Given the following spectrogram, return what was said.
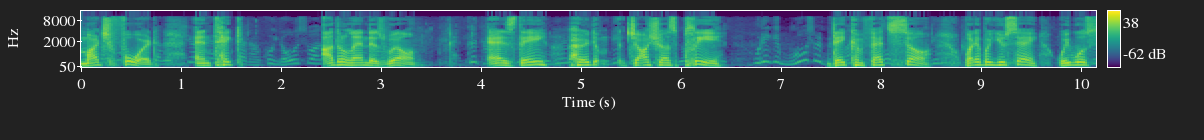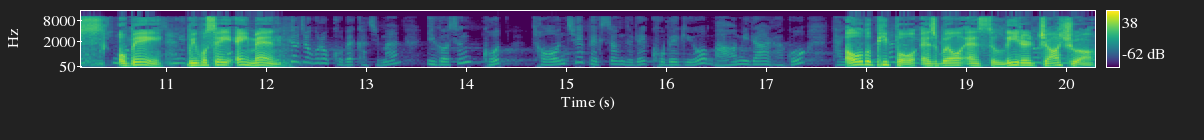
march forward, and take other land as well. As they heard Joshua's plea, 우리에게 무엇을 they confessed so. Whatever you say, we will s- obey. We will say amen. 대표적으로 고백하지만 이것은 all the people, as well as the leader Joshua,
